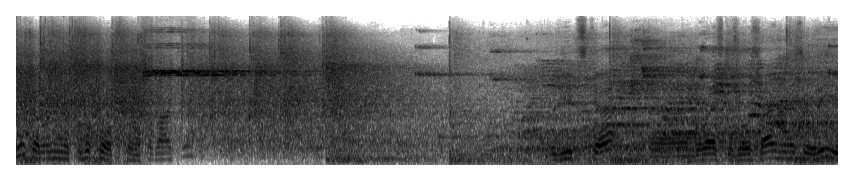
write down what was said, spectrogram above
ні, Кароліна Шубаковська на подачі. Ліпська, е, Білецька залишає у грі, і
